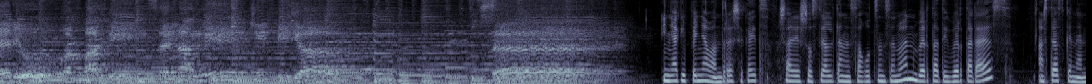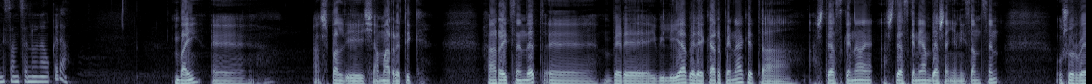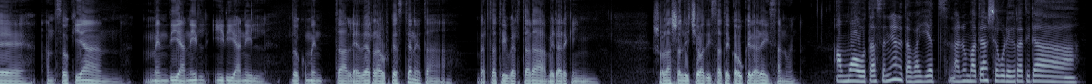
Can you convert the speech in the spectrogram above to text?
Eriuak bardintzen handi txipia Zer Iñaki Peña Bandres ekaitz, sare sozialetan ezagutzen zenuen, bertatik bertara ez, asteazkenean izan zenuen aukera? Bai, e, aspaldi xamarretik jarraitzen dut, e, bere ibilia, bere karpenak eta asteazkena, asteazkenean behasainen izan zen, usurbe antzokian mendian hil, irian hil dokumental ederra aurkezten eta bertatik bertara berarekin sola salditxo bat izateko aukerare izan nuen amua bota zenean, eta baietz, larun batean segure gratira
